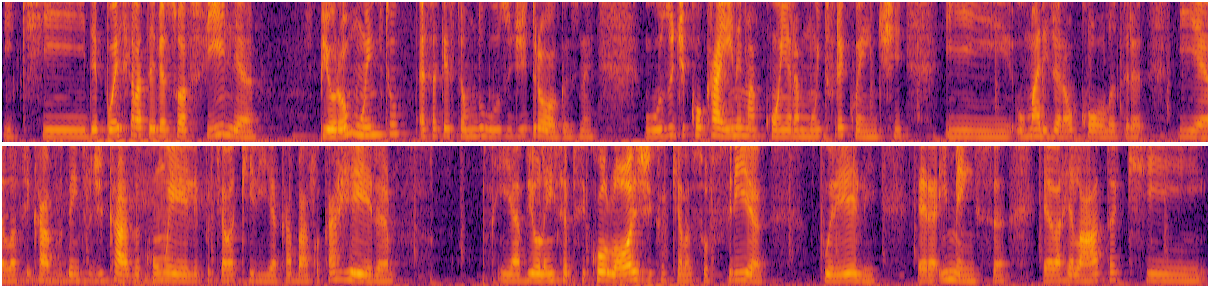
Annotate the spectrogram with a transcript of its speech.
E que depois que ela teve a sua filha, piorou muito essa questão do uso de drogas, né? O uso de cocaína e maconha era muito frequente e o marido era alcoólatra e ela ficava dentro de casa com ele porque ela queria acabar com a carreira. E a violência psicológica que ela sofria por ele era imensa. Ela relata que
